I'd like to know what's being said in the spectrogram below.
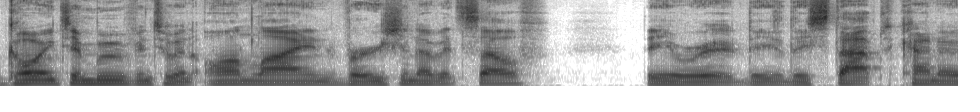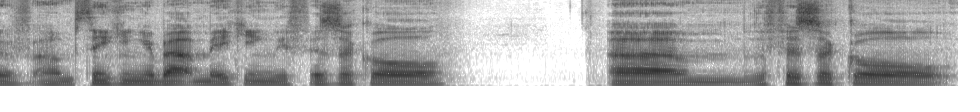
going to move into an online version of itself. They were they, they stopped kind of um, thinking about making the physical um, the physical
